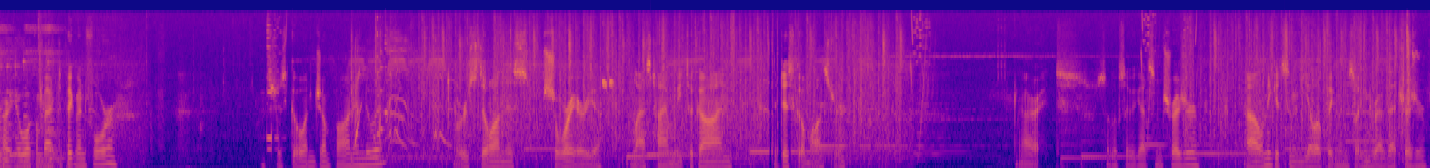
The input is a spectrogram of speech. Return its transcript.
Alright, yo, welcome back to Pikmin 4. Let's just go and jump on into it. We're still on this shore area. Last time we took on the disco monster. Alright, so it looks like we got some treasure. Uh, let me get some yellow Pikmin so I can grab that treasure.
